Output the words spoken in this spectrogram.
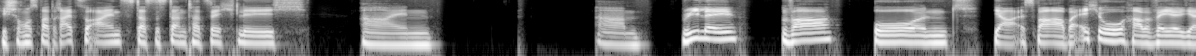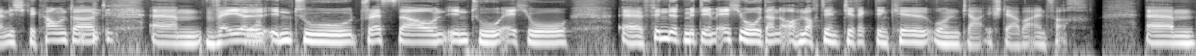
Die Chance war 3 zu 1, dass es dann tatsächlich ein ähm, Relay war und ja, es war aber Echo, habe Vale ja nicht gecountert. ähm, Vale ja. into Dressdown, into Echo, äh, findet mit dem Echo dann auch noch den, direkt den Kill und ja, ich sterbe einfach. Ähm,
